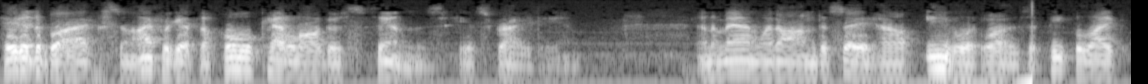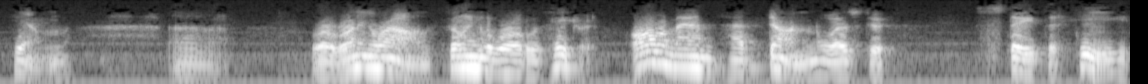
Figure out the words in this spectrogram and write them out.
Hated the blacks, and I forget the whole catalog of sins he ascribed to him. And the man went on to say how evil it was that people like him uh, were running around filling the world with hatred. All the man had done was to state that he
